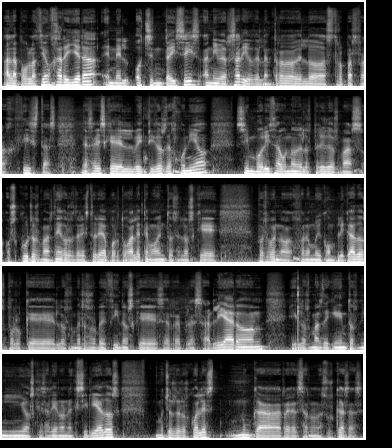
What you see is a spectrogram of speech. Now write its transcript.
a la población jarrillera en el 86 aniversario de la entrada de las tropas fascistas. Ya sabéis que el 22 de junio simboliza uno de los periodos más oscuros, más negros de la historia de Portugalete, momentos en los que pues bueno, fueron muy complicados por los numerosos vecinos que se represaliaron y los más de 500 niños que salieron exiliados, muchos de los cuales nunca regresaron a sus casas.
